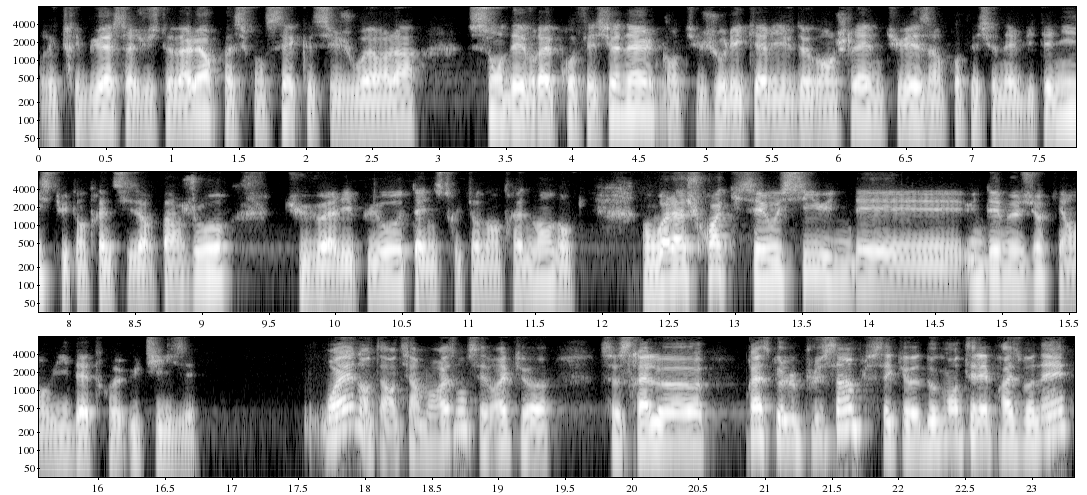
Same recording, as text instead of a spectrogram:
rétribuée à sa juste valeur parce qu'on sait que ces joueurs-là sont des vrais professionnels. Quand tu joues les qualifs de Grand Chelem, tu es un professionnel du tennis, tu t'entraînes 6 heures par jour, tu veux aller plus haut, tu as une structure d'entraînement. Donc, donc voilà, je crois que c'est aussi une des, une des mesures qui a envie d'être utilisée. Ouais, non, tu as entièrement raison. C'est vrai que ce serait le, presque le plus simple, c'est que d'augmenter les prize money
